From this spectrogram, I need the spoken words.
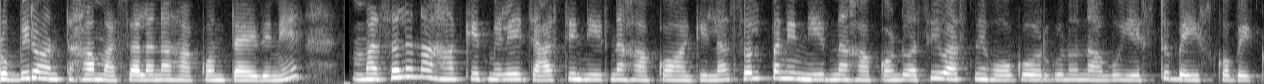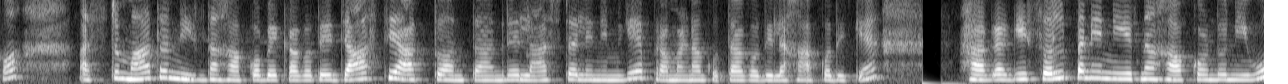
ರುಬ್ಬಿರೋ ಅಂತಹ ಮಸಾಲನ ಹಾಕ್ಕೊತಾ ಇದ್ದೀನಿ. ಮಸಾಲನ ಹಾಕಿದ ಮೇಲೆ ಜಾಸ್ತಿ ನೀರನ್ನ ಹಾಕೋ ಆಗಿಲ್ಲ ಸ್ವಲ್ಪನೇ ನೀರನ್ನ ಹಾಕ್ಕೊಂಡು ಹಸಿ ವಾಸನೆ ಹೋಗೋವರೆಗೂ ನಾವು ಎಷ್ಟು ಬೇಯಿಸ್ಕೋಬೇಕೋ ಅಷ್ಟು ಮಾತ್ರ ನೀರನ್ನ ಹಾಕೋಬೇಕಾಗುತ್ತೆ. ಜಾಸ್ತಿ ಆಗ್ತು ಅಂತ ಅಂದರೆ ಲಾಸ್ಟಲ್ಲಿ ನಿಮಗೆ ಪ್ರಮಾಣ ಗೊತ್ತಾಗೋದಿಲ್ಲ ಹಾಕೋದಕ್ಕೆ. ಹಾಗಾಗಿ ಸ್ವಲ್ಪನೇ ನೀರನ್ನ ಹಾಕ್ಕೊಂಡು ನೀವು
